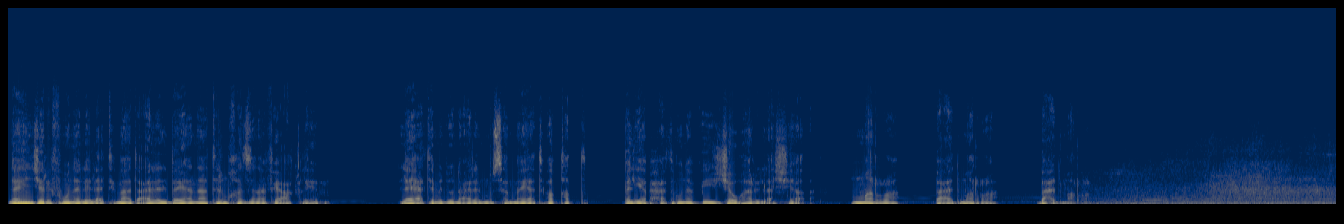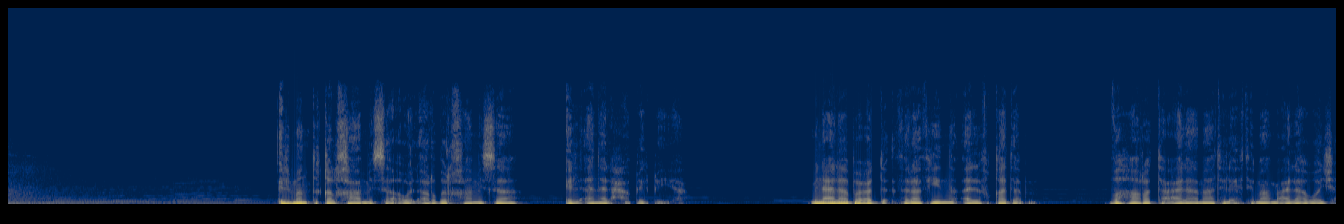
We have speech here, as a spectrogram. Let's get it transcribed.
لا ينجرفون للاعتماد على البيانات المخزنة في عقلهم. لا يعتمدون على المسميات فقط بل يبحثون في جوهر الأشياء مرة بعد مرة بعد مرة. المنطقة الخامسة أو الأرض الخامسة الأنا الحقيقية. من على بعد ثلاثين ألف قدم ظهرت علامات الاهتمام على وجه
